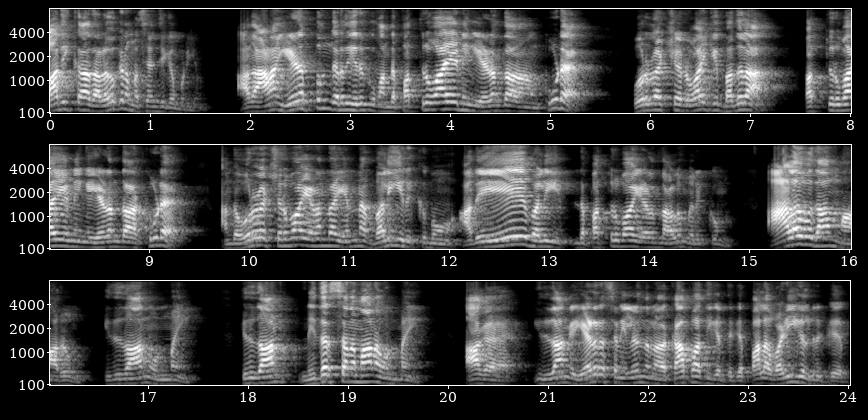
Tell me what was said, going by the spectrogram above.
பாதிக்காத அளவுக்கு நம்ம செஞ்சுக்க முடியும். அது ஆனால் இழப்புங்கிறது இருக்கும். அந்த பத்து ரூபாயை நீங்கள் இழந்தாலும் கூட ஒரு லட்சம் ரூபாய்க்கு பதிலாக பத்து ரூபாயை நீங்கள் இழந்தா கூட அந்த ஒரு லட்சம் ரூபாய் இழந்தால் என்ன வலி இருக்குமோ அதே வலி இந்த பத்து ரூபாய் இழந்தாலும் இருக்கும். அளவு தான் மாறும். இதுதான் உண்மை. இதுதான் நிதர்சனமான உண்மை. ஆக இதுதாங்க ஏழரை சனியிலிருந்து நம்ம காப்பாற்றிக்கிறதுக்கு பல வழிகள் இருக்குது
